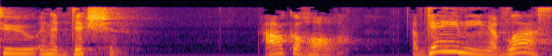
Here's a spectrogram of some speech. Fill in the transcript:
to an addiction, alcohol, of gaming, of lust.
